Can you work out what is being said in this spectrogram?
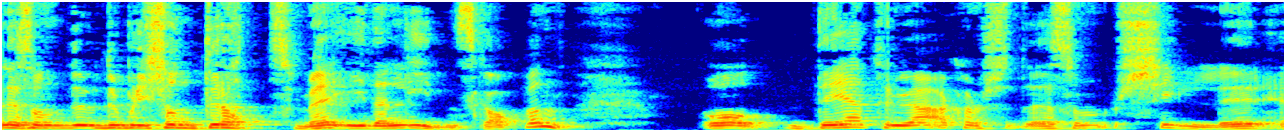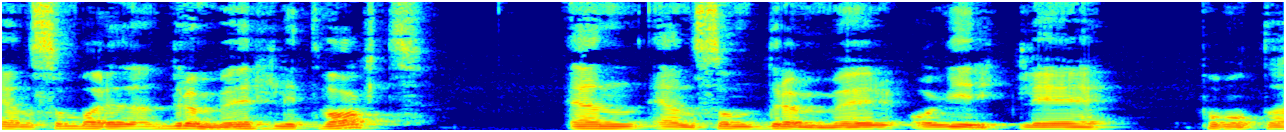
liksom, du, du blir så dratt med i den lidenskapen. Og det tror jeg er kanskje det som skiller en som bare drømmer litt vagt, enn en som drømmer og virkelig på en måte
